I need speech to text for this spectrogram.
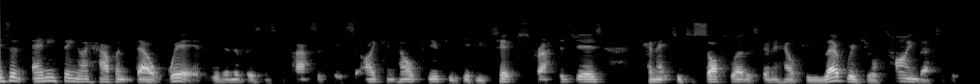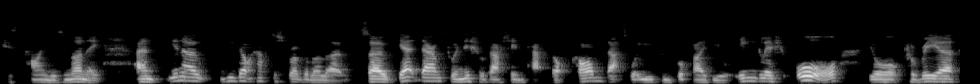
isn't anything I haven't dealt with within a business capacity. So I can help you, can give you tips, strategies, connect you to software that's going to help you leverage your time better because time is money. And you know, you don't have to struggle alone. So get down to initial-impact.com. That's where you can book either your English or your career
